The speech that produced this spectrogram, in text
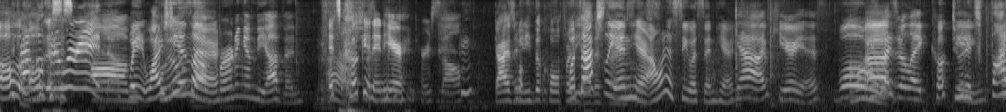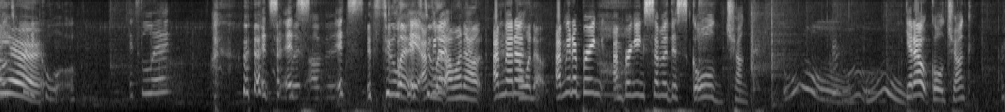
Oh, oh, this is Um, Wait, why is she in uh, there? burning in the oven it's oh. cooking in here. herself. Guys, we need the coal for What's the other actually in here? I want to see what's in here. Yeah, I'm curious. Oh, Whoa, you yeah. guys are like cooking. Dude, it's Oh, it's pretty cool. It's lit. It's it's oven. it's. It's too lit. Okay, it's I'm too lit. gonna- I want out. I'm gonna I want out. I'm gonna bring I'm bringing some of this gold chunk. Ooh. Ooh. Get out, gold chunk.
